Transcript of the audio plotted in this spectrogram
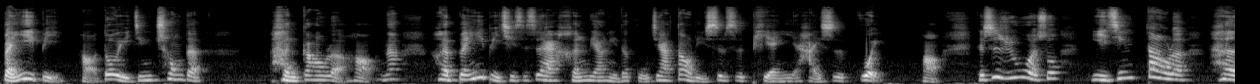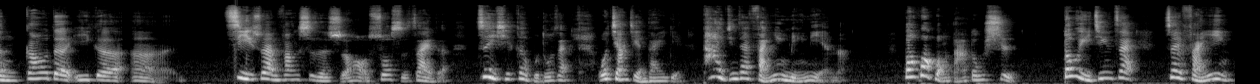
本益比，好，都已经冲的。很高了哈，那很本一比其实是来衡量你的股价到底是不是便宜还是贵哈。可是如果说已经到了很高的一个呃计算方式的时候，说实在的，这些个股都在我讲简单一点，它已经在反映明年了，包括广达都是都已经在在反映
